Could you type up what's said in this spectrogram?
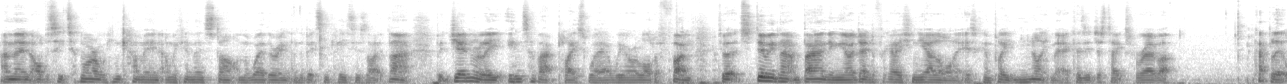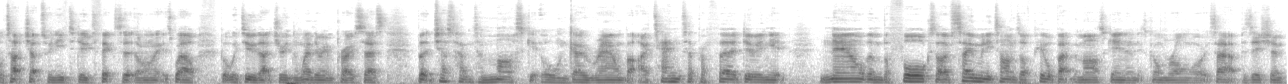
and then obviously tomorrow we can come in and we can then start on the weathering and the bits and pieces like that. But generally into that place where we are a lot of fun. Just doing that banding, the identification yellow on it is a complete nightmare because it just takes forever a couple of little touch-ups we need to do to fix it on it as well but we do that during the weathering process but just having to mask it all and go round but I tend to prefer doing it now than before because I've so many times I've peeled back the mask in and it's gone wrong or it's out of position.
